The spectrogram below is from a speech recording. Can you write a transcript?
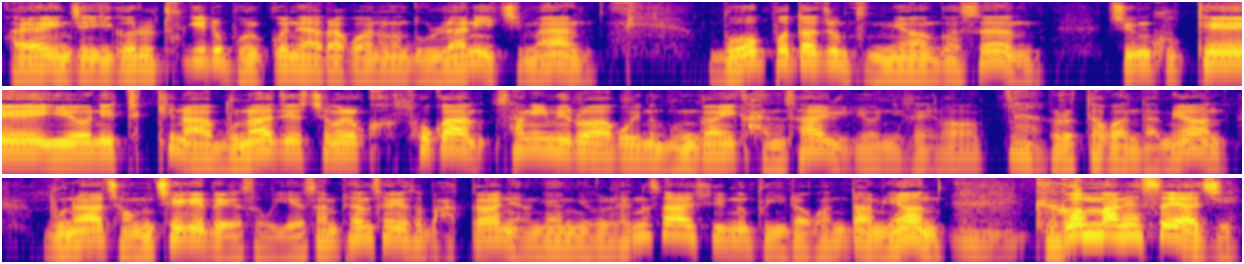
과연 이제 이거를 투기로 볼 거냐라고 하는 건 논란이 있지만 무엇보다 좀 분명한 것은 지금 국회의원이 특히나 문화재청을 소관 상임위로 하고 있는 문광희 간사위원이세요. 네. 그렇다고 한다면 문화 정책에 대해서 예산 편성에서 막강한 영향력을 행사할 수 있는 분이라고 한다면 음. 그것만 했어야지.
